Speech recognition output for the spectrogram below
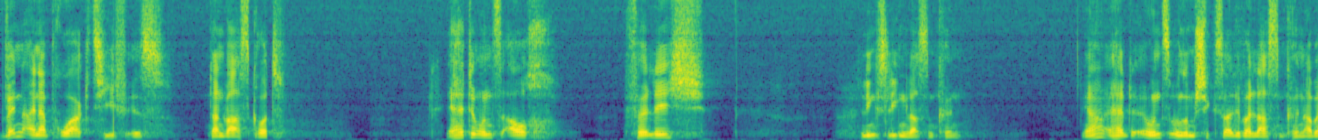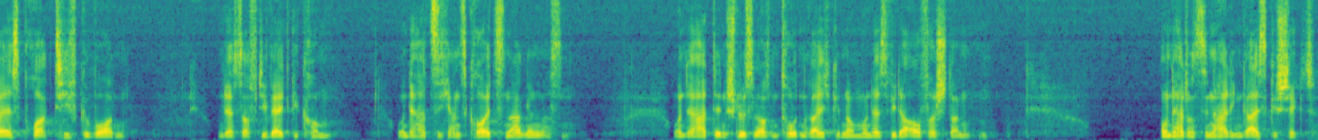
wenn einer proaktiv ist, dann war es Gott. Er hätte uns auch völlig links liegen lassen können. Ja, er hätte uns unserem Schicksal überlassen können, aber er ist proaktiv geworden. Und er ist auf die Welt gekommen und er hat sich ans Kreuz nageln lassen. Und er hat den Schlüssel aus dem Totenreich genommen und er ist wieder auferstanden. Und er hat uns den Heiligen Geist geschickt,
